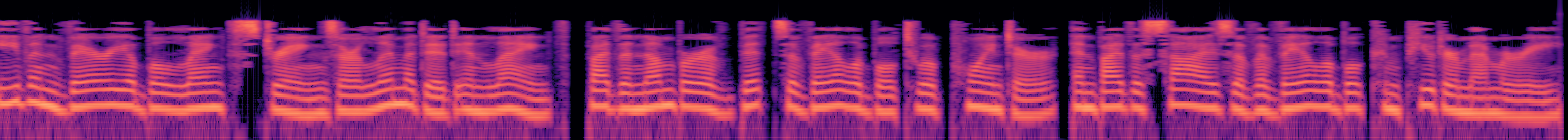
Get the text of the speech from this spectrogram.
even variable-length strings are limited in length, by the number of bits available to a pointer, and by the size of available computer memory.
